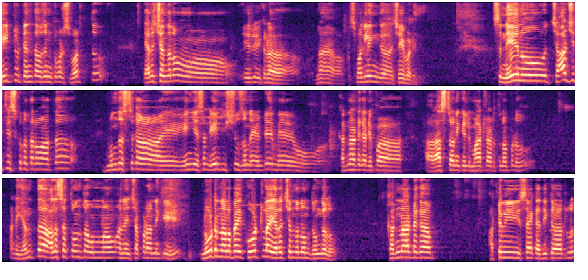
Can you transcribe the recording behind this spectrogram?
Eight to ten thousand crores worth ఎర్రచందనం ఇక్కడ నా స్మగ్లింగ్ చేయబడింది. సో నేను ఛార్జ్ తీసుకున్న తర్వాత ముందస్తుగా ఏం చేసాం ఏంటి ఇష్యూస్ ఉన్నాయంటే మేము కర్ణాటక డిపా రాష్ట్రానికి వెళ్ళి మాట్లాడుతున్నప్పుడు అంటే ఎంత అలసత్వంతో ఉన్నాం అని చెప్పడానికి నూట నలభై కోట్ల ఎర్రచందనం దొంగలు కర్ణాటక అటవీ శాఖ అధికారులు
